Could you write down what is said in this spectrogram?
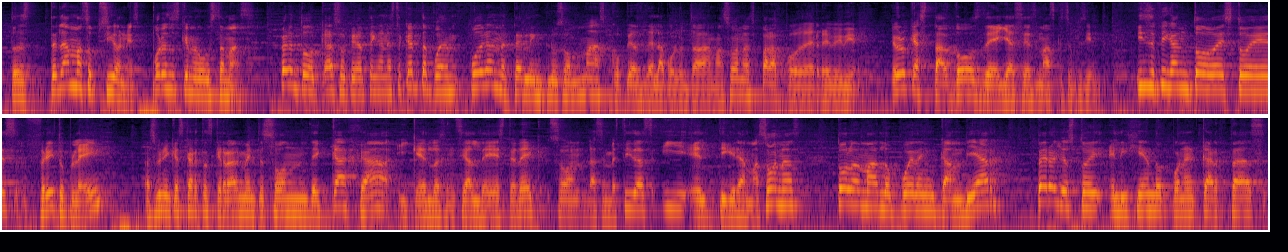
Entonces te da más opciones, por eso es que me gusta más. Pero en todo caso, que no tengan esta carta, pueden, podrían meterle incluso más copias de la voluntad de Amazonas para poder revivir. Yo creo que hasta dos de ellas es más que suficiente. Y si se fijan, todo esto es free to play. Las únicas cartas que realmente son de caja y que es lo esencial de este deck son las embestidas y el tigre amazonas. Todo lo demás lo pueden cambiar pero yo estoy eligiendo poner cartas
